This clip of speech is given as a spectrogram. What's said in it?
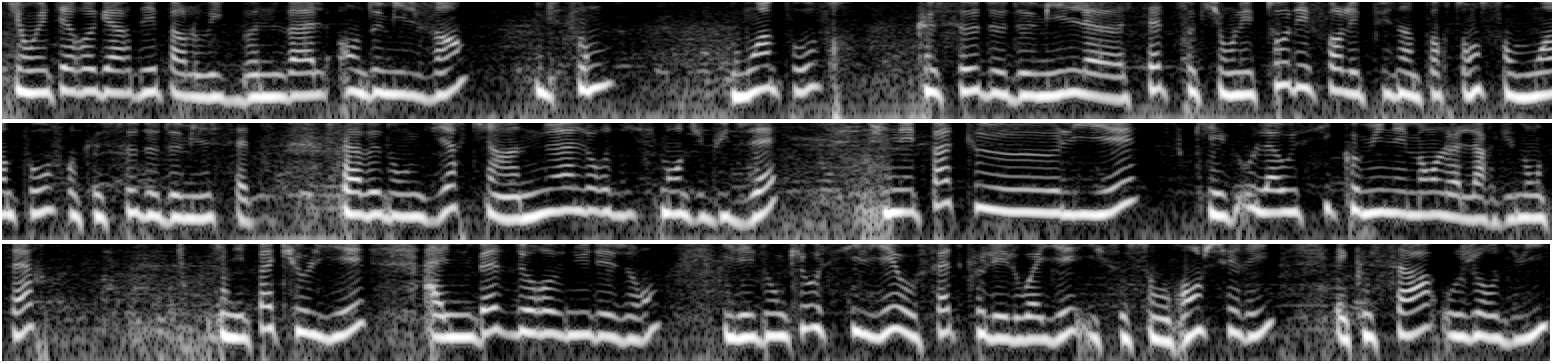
qui ont été regardés par Loïc Bonneval en 2020, ils sont moins pauvres que ceux de 2007. Ceux qui ont les taux d'effort les plus importants sont moins pauvres que ceux de 2007. Ça veut donc dire qu'il y a un alourdissement du budget qui n'est pas que lié, ce qui est là aussi communément l'argumentaire, qui n'est pas que lié à une baisse de revenus des gens. Il est donc aussi lié au fait que les loyers, ils se sont renchéris et que ça, aujourd'hui,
